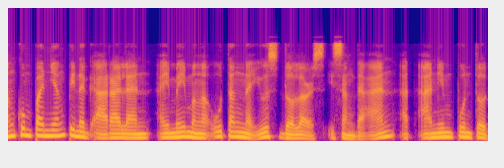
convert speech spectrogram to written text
Ang kumpanyang pinag-aralan ay may mga utang na US dollars isang daan at 6.244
